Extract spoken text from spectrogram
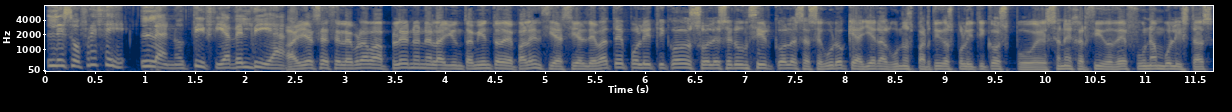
les ofrece la noticia del día. Ayer se celebraba pleno en el Ayuntamiento de Palencia. Si el debate político suele ser un circo, les aseguro que ayer algunos partidos políticos pues han ejercido de funambulistas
